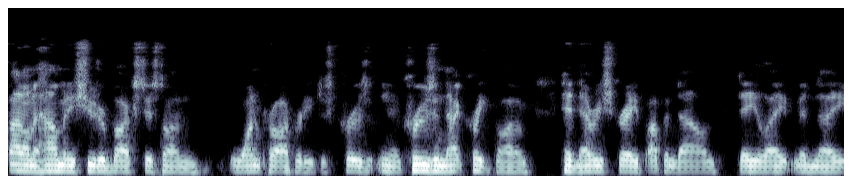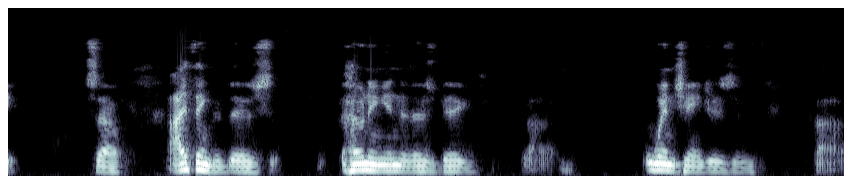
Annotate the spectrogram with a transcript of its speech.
I don't know how many shooter bucks just on one property, just cruising, you know, cruising that creek bottom, hitting every scrape up and down, daylight, midnight. So I think that those honing into those big uh, wind changes and uh,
